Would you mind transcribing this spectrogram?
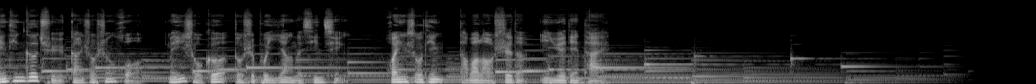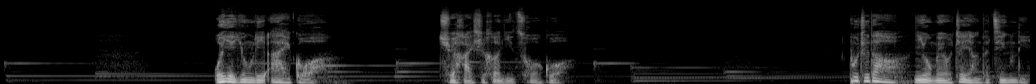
聆听歌曲，感受生活，每一首歌都是不一样的心情。欢迎收听大宝老师的音乐电台。我也用力爱过，却还是和你错过。不知道你有没有这样的经历？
